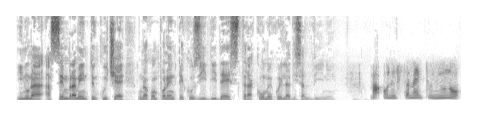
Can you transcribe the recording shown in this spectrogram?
in un assembramento in cui c'è una componente così di destra come quella di Salvini ma onestamente ognuno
